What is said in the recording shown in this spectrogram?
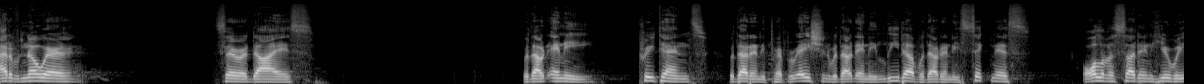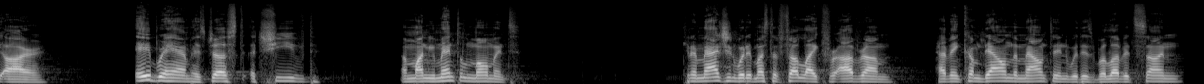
Out of nowhere, Sarah dies without any pretense, without any preparation, without any lead up, without any sickness. All of a sudden, here we are. Abraham has just achieved a monumental moment. Can imagine what it must have felt like for Avram having come down the mountain with his beloved son,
